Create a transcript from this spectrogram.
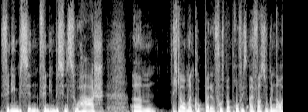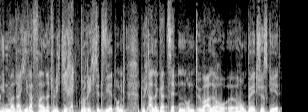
finde ich ein bisschen, finde ich ein bisschen zu harsh. Ähm, ich glaube, man guckt bei den Fußballprofis einfach so genau hin, weil da jeder Fall natürlich direkt berichtet wird und durch alle Gazetten und über alle äh, Homepages geht.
